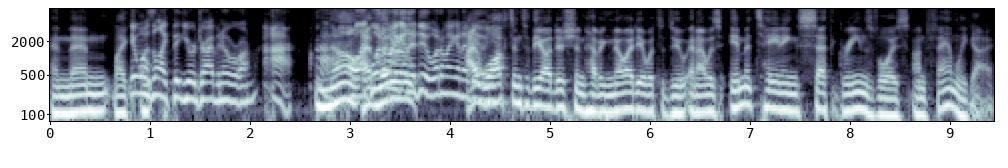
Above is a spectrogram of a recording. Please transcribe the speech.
And then, like, It wasn't like that you were driving over going, ah. ah. no, Like, I what am I going to do? What am I going to do? I walked into the audition having no idea what to do, and I was imitating Seth Green's voice on Family Guy.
